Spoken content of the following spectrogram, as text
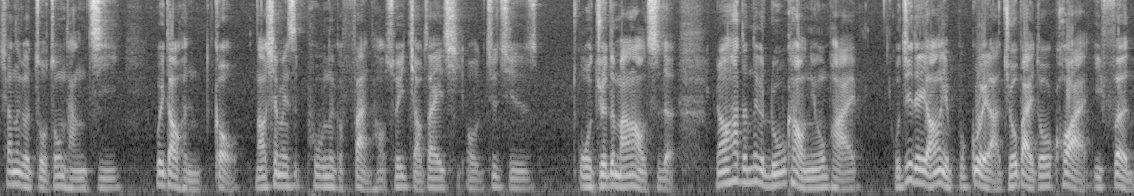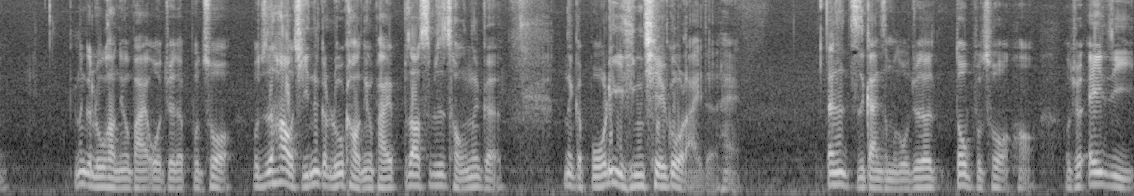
像那个左宗棠鸡味道很够，然后下面是铺那个饭哈，所以搅在一起哦，就其实。我觉得蛮好吃的，然后它的那个炉烤牛排，我记得好像也不贵啊，九百多块一份。那个炉烤牛排我觉得不错，我只是好奇那个炉烤牛排不知道是不是从那个那个伯利厅切过来的，嘿。但是质感什么的我觉得都不错哈。我觉得 AZ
